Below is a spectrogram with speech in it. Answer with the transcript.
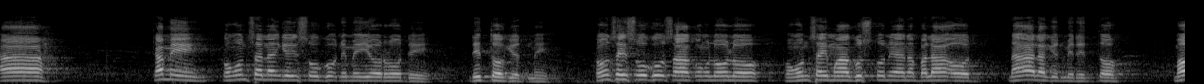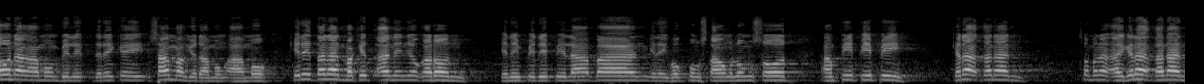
ah, kami, kung unsa lang yung sugo ni Mayor Rode, dito gyud mi. Kung unsay sugo sa akong lolo, kung unsay mga gusto niya na balaod, naala gyud mi dito. Mao na ang among bilip dire kay samang gyud among amo. Kini tanan makit-an ninyo karon kining PDP laban, kining hugpong sa taong lungsod, ang PPP. Kana tanan. Sa man ay kana tanan.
